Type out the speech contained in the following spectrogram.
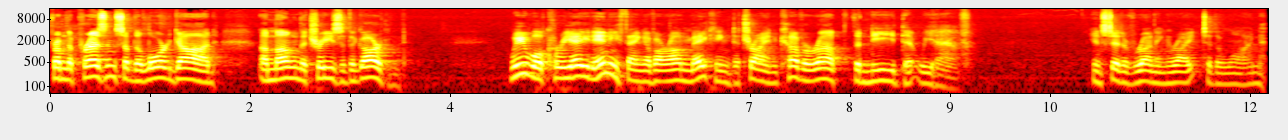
from the presence of the Lord God among the trees of the garden. We will create anything of our own making to try and cover up the need that we have instead of running right to the one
